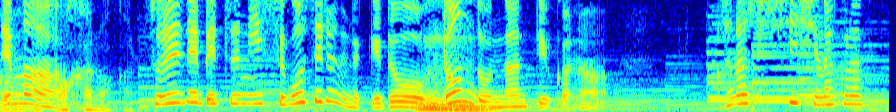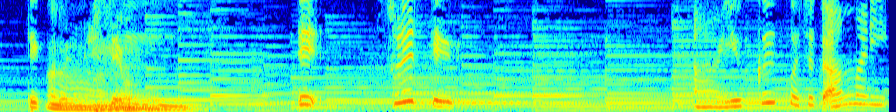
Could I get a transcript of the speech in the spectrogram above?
でまあ。それで別に過ごせるんだけど、うんどんどんなんていうかな、話しなくなっていくんですよ。うんで、それって、あの、ゆくゆくはちょっとあんまり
